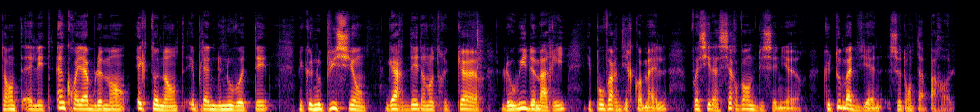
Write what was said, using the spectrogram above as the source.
tant elle est incroyablement étonnante et pleine de nouveautés, mais que nous puissions garder dans notre cœur le oui de Marie et pouvoir dire comme elle, Voici la servante du Seigneur, que tout m'advienne selon ta parole.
